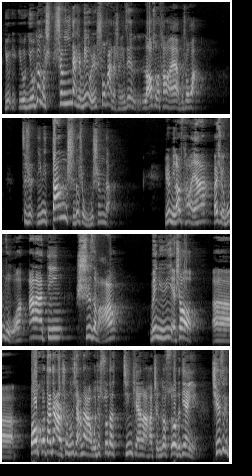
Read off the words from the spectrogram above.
有有有各种声音，但是没有人说话的声音。这老鼠和唐老鸭也不说话，这是因为当时都是无声的。比如米老鼠、唐老鸭、白雪公主、阿拉丁、狮子王、美女与野兽，呃，包括大家耳熟能详的，我就说到今天了哈。整个所有的电影，其实这个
